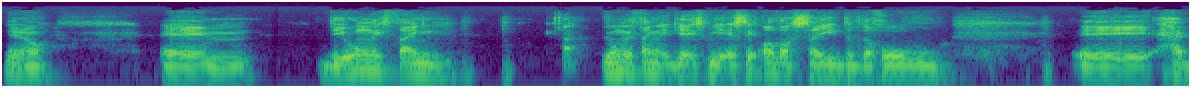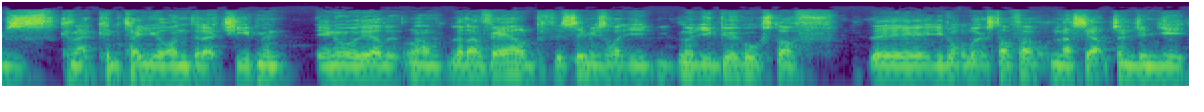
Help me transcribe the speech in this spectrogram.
You know, um, the only thing, the only thing that gets me is the other side of the whole uh, Hibs kind of continual underachievement. You know, they're, they're a verb. The same as like you, you know, you Google stuff, uh, you don't look stuff up in a search engine. You, you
